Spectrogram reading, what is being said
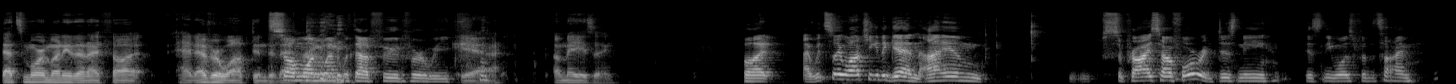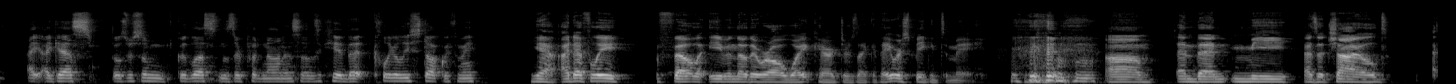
That's more money than I thought had ever walked into that. Someone room. went without food for a week. Yeah. Amazing. But I would say watching it again, I am surprised how forward Disney Disney was for the time. I, I guess those are some good lessons they're putting on us as a kid that clearly stuck with me. Yeah, I definitely felt like even though they were all white characters, like they were speaking to me. um, and then me as a child, I-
